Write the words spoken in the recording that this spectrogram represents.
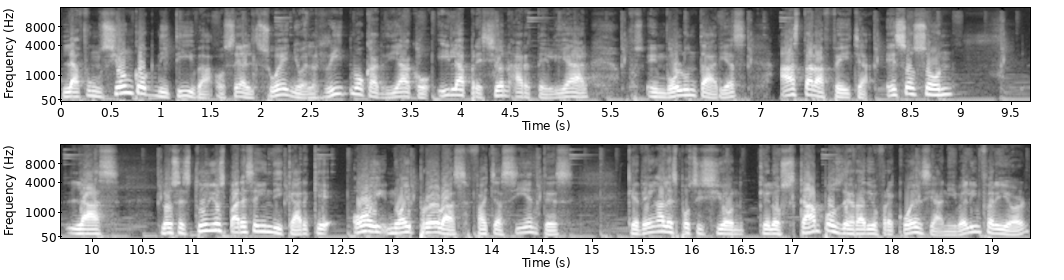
la función cognitiva, o sea, el sueño, el ritmo cardíaco y la presión arterial involuntarias, hasta la fecha, esos son las... Los estudios parecen indicar que hoy no hay pruebas fachacientes que den a la exposición que los campos de radiofrecuencia a nivel inferior,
